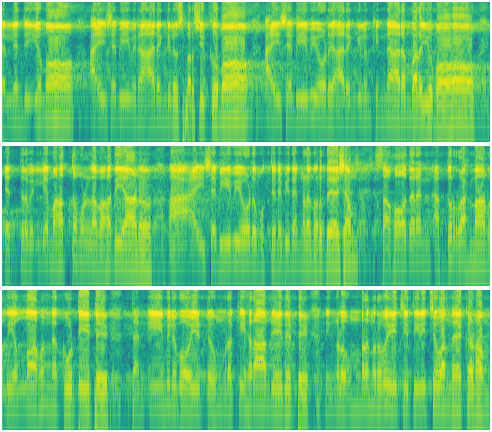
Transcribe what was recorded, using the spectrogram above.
ശല്യം ചെയ്യുമോ? ആയിഷ ബീവിനെ ആരെങ്കിലും സ്പർശിക്കുമോ? ആയിഷ ബീവിയോട് ആരെങ്കിലും കിന്നാരം പറയുമോ? എത്ര വലിയ മഹത്വമുള്ള മഹതിയാണ്. ആ ആയിഷ ബീവിയോട് മുത്തുനബി തങ്ങളെ നിർദ്ദേശം സഹോദരൻ അബ്ദുറഹ്മാൻ അള്ളാഹുനെ കൂട്ടിയിട്ട് തന്നീമിൽ പോയിട്ട് ഉംറക്ക് ഇഹ്റാം ചെയ്തിട്ട് നിങ്ങൾ ഉംറ നിർവഹിച്ച് തിരിച്ചു വന്നേക്കണം.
